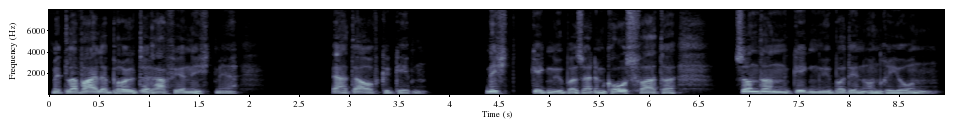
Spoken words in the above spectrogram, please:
Mittlerweile brüllte Raffier nicht mehr. Er hatte aufgegeben. Nicht gegenüber seinem Großvater, sondern gegenüber den Onrionen.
